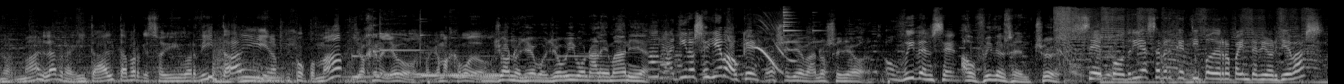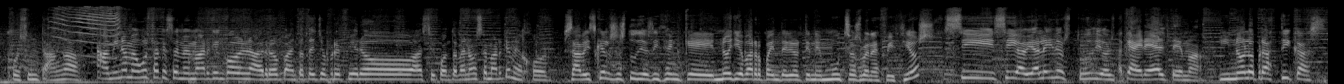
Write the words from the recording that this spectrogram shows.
Normal, la braguita alta porque soy gordita y un poco más. Yo es que no llevo, porque es más cómodo. Yo no llevo, yo vivo en Alemania. ¿Allí no se lleva o qué? No se lleva, no se lleva. Auf Wiedersehen, tschüss. ¿Se podría saber qué tipo de ropa interior llevas? Pues un tanga. A mí no me gusta que se me marquen con la ropa, entonces yo prefiero así, cuanto menos se marque mejor. ¿Sabéis que los estudios dicen que no llevar ropa interior tiene muchos beneficios? Sí, sí, había leído estudios. Caeré el tema. ¿Y no lo practicas?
